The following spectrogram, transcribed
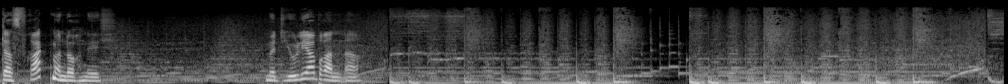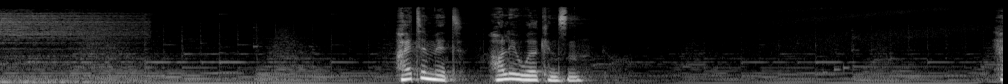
Das fragt man doch nicht. Mit Julia Brandner. Heute mit Holly Wilkinson.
